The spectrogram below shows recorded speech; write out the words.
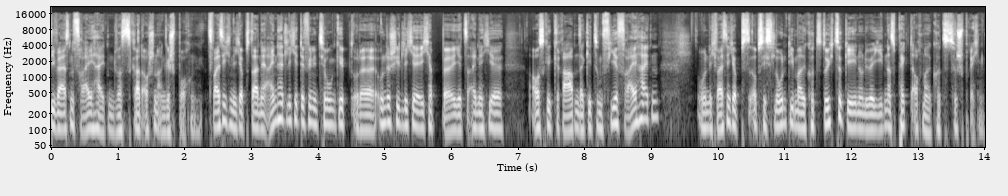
diversen Freiheiten. Du hast es gerade auch schon angesprochen. Jetzt weiß ich nicht, ob es da eine einheitliche Definition gibt oder unterschiedliche. Ich habe äh, jetzt eine hier ausgegraben, da geht es um vier Freiheiten. Und ich weiß nicht, ob es sich lohnt, die mal kurz durchzugehen und über jeden Aspekt auch mal kurz zu sprechen.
